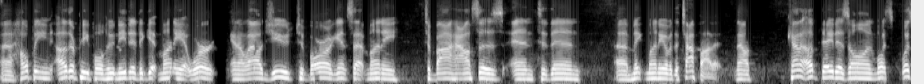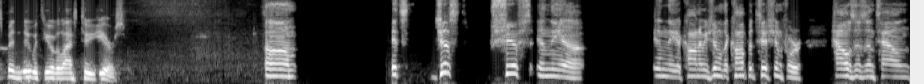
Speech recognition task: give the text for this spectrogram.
uh, helping other people who needed to get money at work, and allowed you to borrow against that money to buy houses and to then uh, make money over the top of it. Now, kind of update us on what's what's been new with you over the last two years. Um, it's just shifts in the uh, in the economy. You know, the competition for houses in town.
